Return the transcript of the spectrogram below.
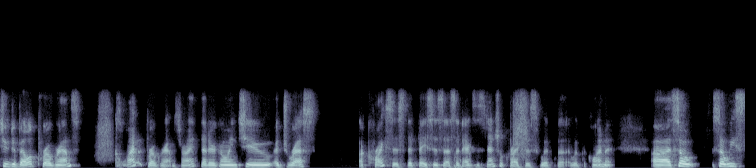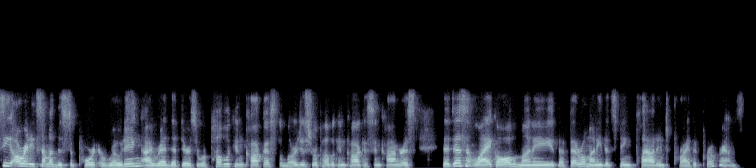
to develop programs climate programs, right, that are going to address a crisis that faces us, an existential crisis with the, with the climate. Uh, so, so we see already some of the support eroding. I read that there's a Republican caucus, the largest Republican caucus in Congress, that doesn't like all the money, the federal money that's being plowed into private programs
